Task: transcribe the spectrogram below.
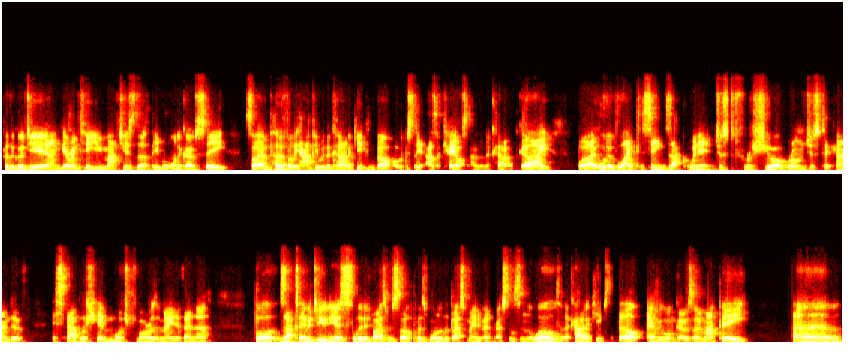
for the good year and guarantee you matches that people want to go see. So I am perfectly happy with Okada keeping the belt, obviously as a Chaos and an Okada guy. But I would have liked to seen Zack win it just for a short run, just to kind of establish him much more as a main eventer. But Zack Sabre Jr. solidifies himself as one of the best main event wrestlers in the world. Okada keeps the belt. Everyone goes home happy. Uh,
